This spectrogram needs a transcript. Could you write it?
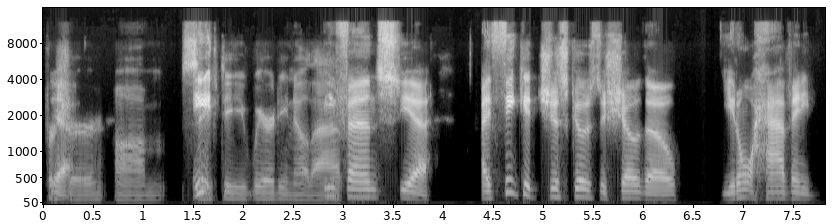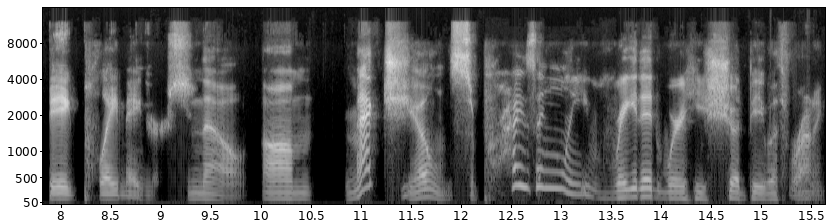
for Yeah. sure. Um safety, we already know that. Defense, yeah. I think it just goes to show though, you don't have any big playmakers. No. Um Mac Jones surprisingly rated where he should be with running.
